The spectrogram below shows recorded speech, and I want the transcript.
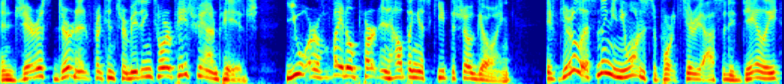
and Jairus Durnett for contributing to our Patreon page. You are a vital part in helping us keep the show going. If you're listening and you want to support Curiosity Daily,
